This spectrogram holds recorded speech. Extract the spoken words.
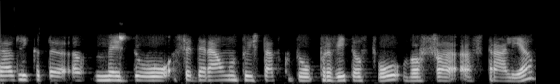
разликата между федералното и щатското правителство в Австралия.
